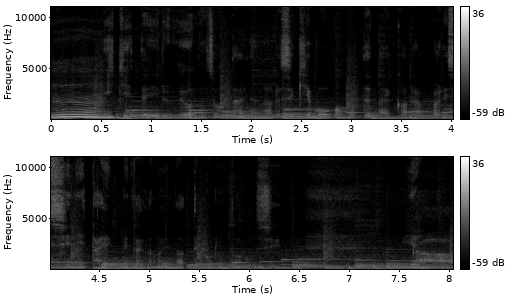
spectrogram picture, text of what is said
うん。生きているような状態になるし希望が持てないからやっぱり死にたいみたいな風になってくるんだろうし。いや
